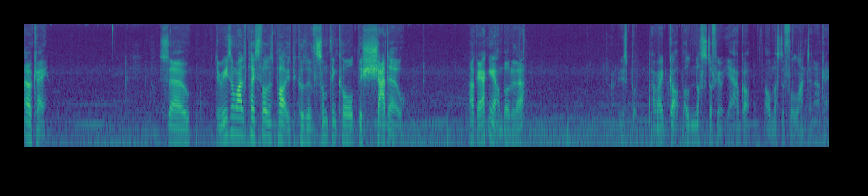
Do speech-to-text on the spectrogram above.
Okay. So, the reason why the place is falling apart is because of something called the Shadow. Okay, I can get on board with that. Let me just put... Have I got enough stuff in Yeah, I've got almost a full lantern, okay.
